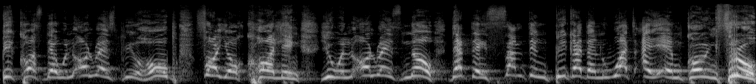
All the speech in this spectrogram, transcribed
because there will always be hope for your calling, you will always know that there is something bigger than what I am going through.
